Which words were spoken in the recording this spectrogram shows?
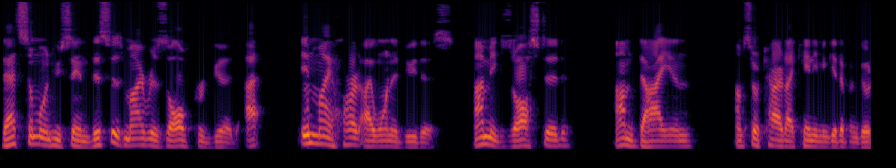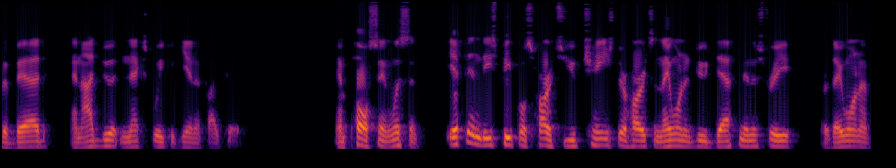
That's someone who's saying, This is my resolve for good. I, in my heart, I want to do this. I'm exhausted. I'm dying. I'm so tired I can't even get up and go to bed, and I'd do it next week again if I could. And Paul's saying, Listen, if in these people's hearts you've changed their hearts and they want to do deaf ministry or they want to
